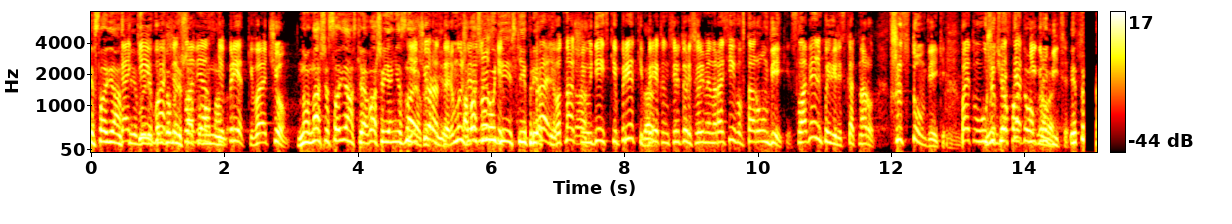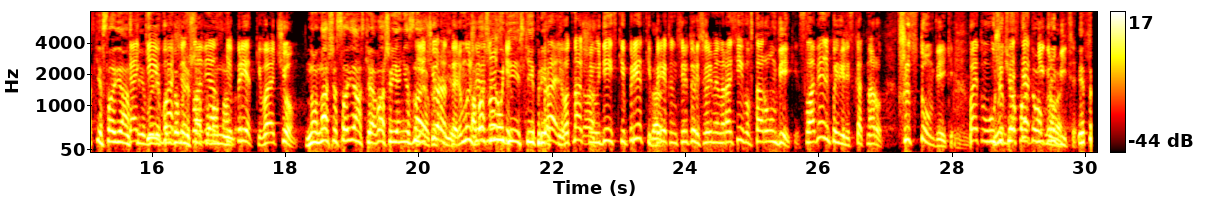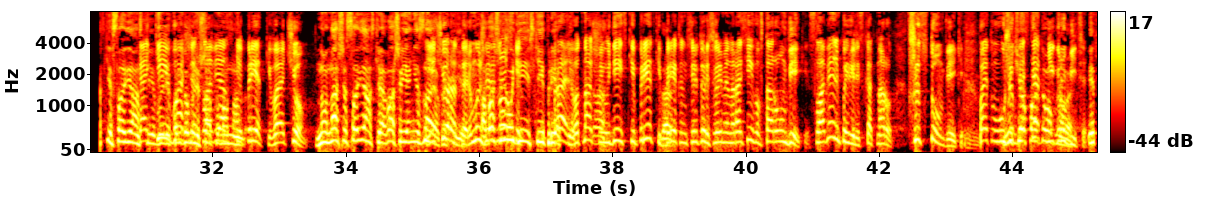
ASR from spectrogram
турецкие, славянские Какие были ваши славянские Шахман. предки? Вы о чем? Ну, наши славянские, а ваши я не знаю Еще раз какие. говорю, мы же а ваши иудейские предки. Правильно, вот наши Да. иудейские предки Да. приехали на территорию современной России во втором веке. Славяне появились как народ в шестом веке. Поэтому уже Ничего в гостях не подобного. грубите. И турецкие, славянские Какие были ваши придумали славянские предки? Вы о чем? Ну, наши славянские, а ваши я не знаю Еще раз какие. говорю, мы же а ваши иудейские предки. Правильно, вот наши Да. иудейские предки Да. приехали на территорию современной России во втором веке. Славяне появились как народ в шестом веке. Поэтому уже Ничего в гостях не подобного. грубите. И турецкие, славянские Какие были ваши придумали славянские Шахман. предки? Вы о чем? Ну, наши славянские, а ваши я не знаю Еще раз какие. говорю, мы а ваши иудейские предки. Правильно, вот наши Да. иудейские предки Да. приехали на территорию современной России во втором веке. Славяне появились как народ в шестом веке. Поэтому уже Ничего в гостях не подобного. грубите. И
